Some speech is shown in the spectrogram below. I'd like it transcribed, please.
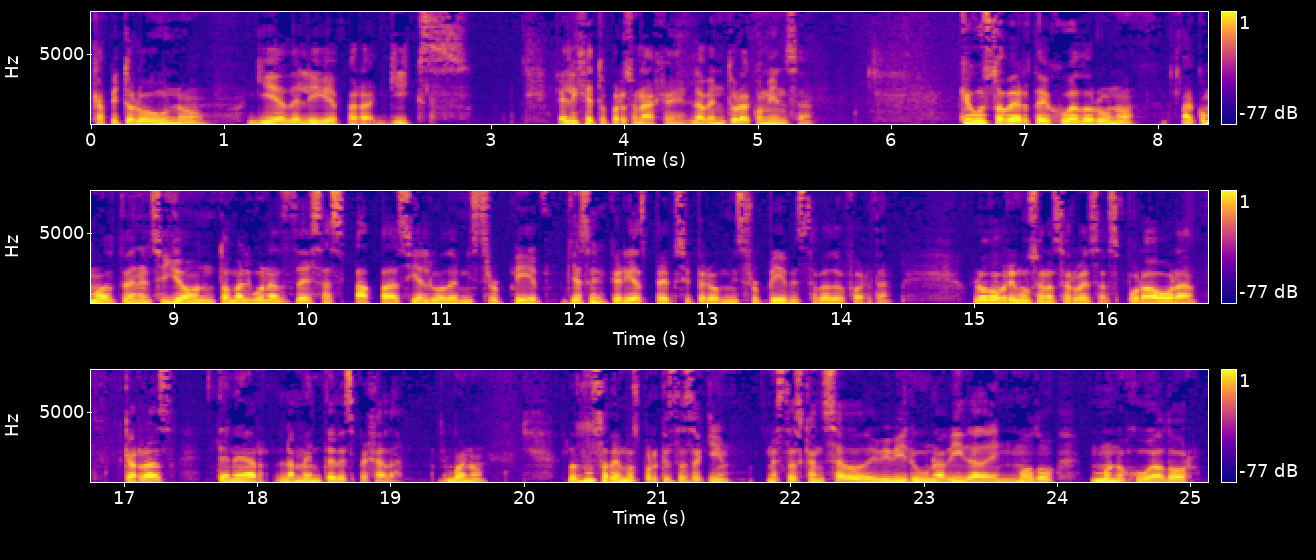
Capítulo 1. Guía de ligue para geeks. Elige tu personaje. La aventura comienza. Qué gusto verte, jugador 1. Acomódate en el sillón, toma algunas de esas papas y algo de Mr. Pibb. Ya sé que querías Pepsi, pero Mr. Pibb estaba de oferta. Luego abrimos unas cervezas. Por ahora, querrás tener la mente despejada. Bueno, los dos sabemos por qué estás aquí. Estás cansado de vivir una vida en modo monojugador.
